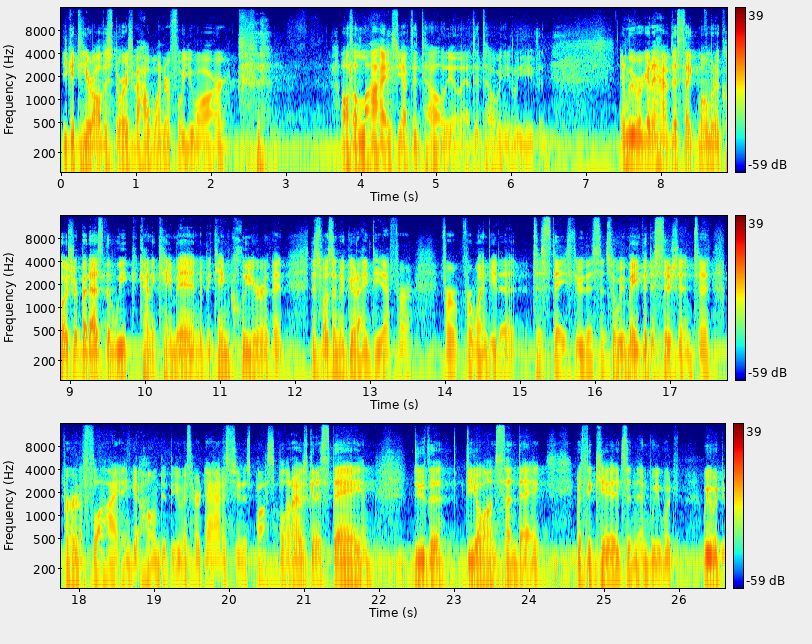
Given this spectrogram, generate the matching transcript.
you get to hear all the stories about how wonderful you are, all the lies you have to tell, you know, they have to tell when you leave. And, and we were going to have this like moment of closure, but as the week kind of came in, it became clear that this wasn't a good idea for for, for Wendy to, to stay through this. And so we made the decision to, for her to fly and get home to be with her dad as soon as possible. And I was going to stay and do the deal on Sunday with the kids, and then we would we would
